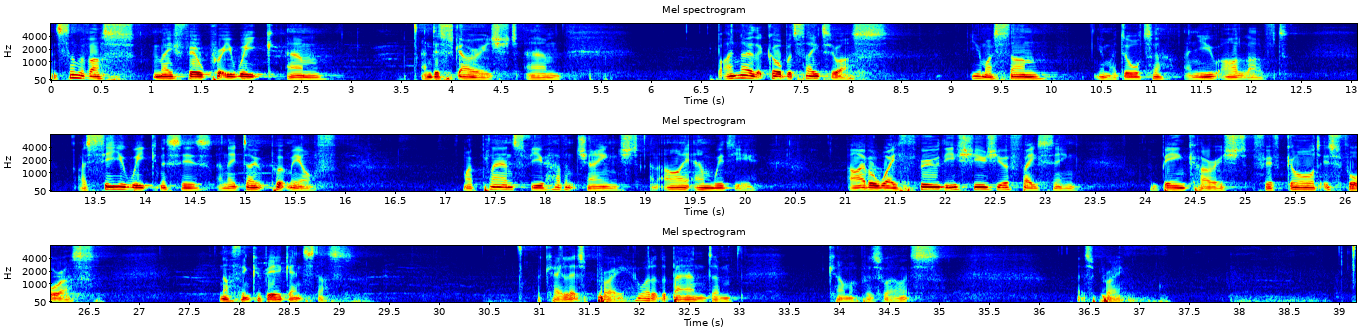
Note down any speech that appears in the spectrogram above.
And some of us may feel pretty weak um, and discouraged. Um, but I know that God would say to us, You're my son, you're my daughter, and you are loved. I see your weaknesses, and they don't put me off. My plans for you haven't changed, and I am with you. I have a way through the issues you are facing, and be encouraged, for if God is for us, nothing can be against us. Okay, let's pray. Why don't the band um, come up as well? Let's, let's pray.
